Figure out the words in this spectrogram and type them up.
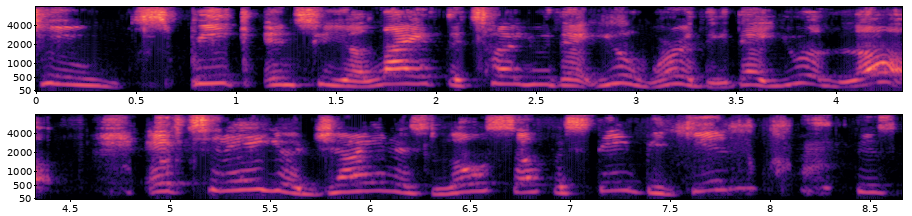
to speak into your life to tell you that you're worthy, that you're loved. If today your giant is low self esteem, begin practice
